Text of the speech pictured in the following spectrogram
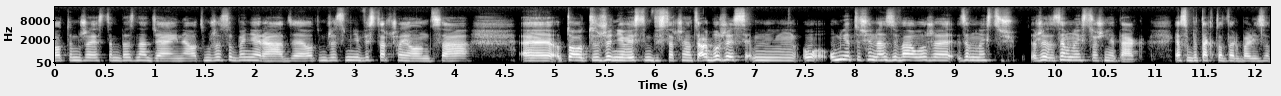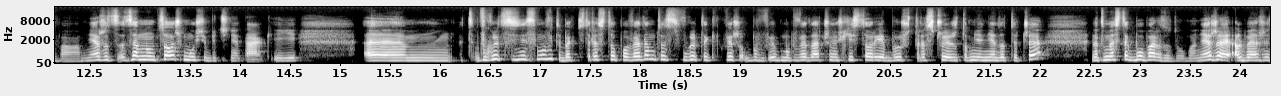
o tym, że jestem beznadziejna, o tym, że sobie nie radzę, o tym, że jestem niewystarczająca, e, to, to, że nie jestem wystarczająca, albo że jest, mm, u, u mnie to się nazywało, że ze, mną jest coś, że ze mną jest coś nie tak. Ja sobie tak to werbalizowałam, nie? że ze mną coś musi być nie tak. I w ogóle to jest niesamowite, bo jak ci teraz to opowiadam, to jest w ogóle tak, jak wiesz, opowi- opowiada czyjąś historię, bo już teraz czuję, że to mnie nie dotyczy. Natomiast tak było bardzo długo, nie? Że, albo ja, że,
